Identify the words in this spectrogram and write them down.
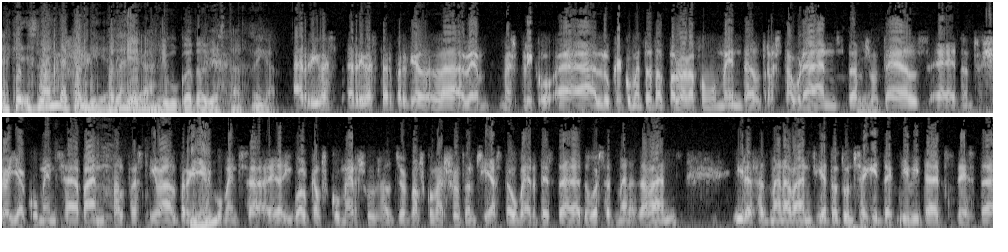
És que és l'any de canvi. Per és l'any què canvi. arribo quatre dies tard? Vinga. Arribes, arribes tard perquè, la, a veure, m'explico, eh, el que ha comentat el Pablo ara fa un moment, dels restaurants, dels hotels, eh, doncs això ja comença abans del festival, perquè ja Mhm. comença, eh, igual que els comerços, el joc dels comerços doncs ja està obert des de dues setmanes abans, i la setmana abans hi ha tot un seguit d'activitats, des de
